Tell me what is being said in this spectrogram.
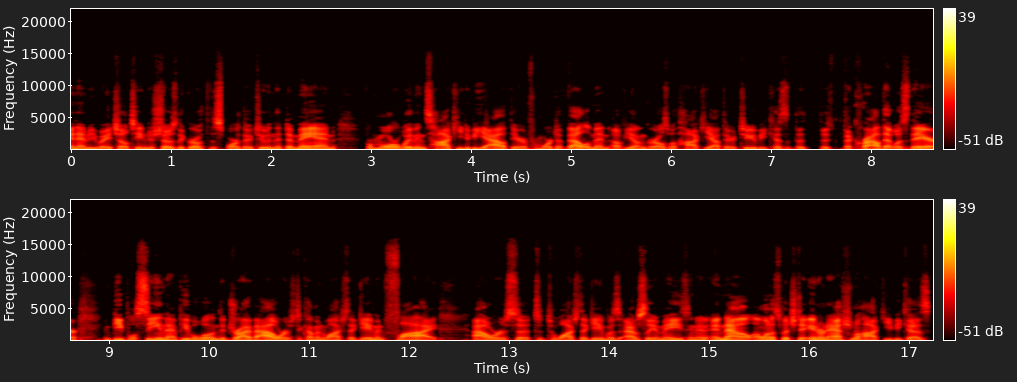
an NWHL team, just shows the growth of the sport there too, and the demand for more women's hockey to be out there, and for more development of young girls with hockey out there too, because of the, the the crowd that was there, and people seeing that, people willing to drive hours to come and watch the game and fly hours uh, to, to watch the game was absolutely amazing. And, and now I want to switch to international hockey because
